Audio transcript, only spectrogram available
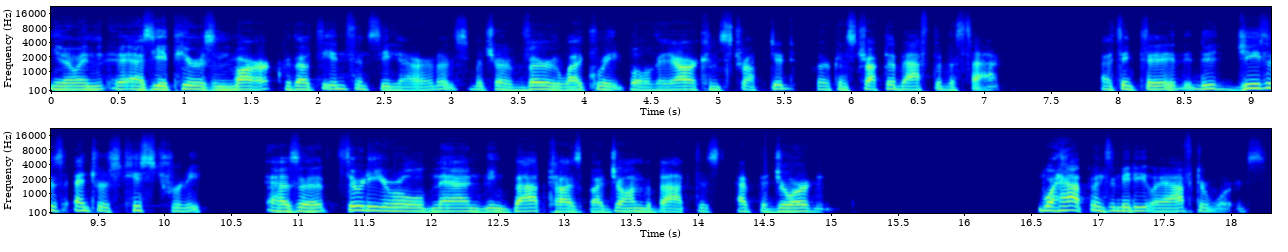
you know, and as he appears in Mark without the infancy narratives, which are very likely, well, they are constructed, they're constructed after the fact. I think the, the Jesus enters history as a 30 year old man being baptized by John the Baptist at the Jordan. What happens immediately afterwards?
